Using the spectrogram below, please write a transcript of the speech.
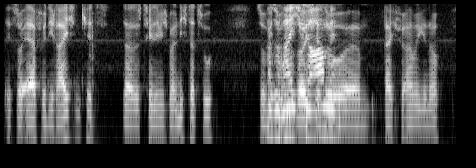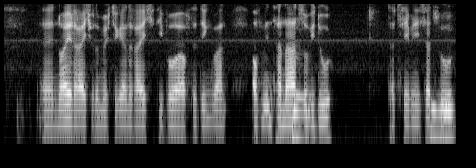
Ist so eher für die reichen Kids. Da zähle ich mich mal nicht dazu. So wie Also du, reich für solche Arme. so ähm, reich für Arme, genau. Äh, neureich oder möchte gerne reich, die wo auf der Ding waren. Auf dem Internat, so Mhm. wie du. Da zähle ich nicht dazu.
